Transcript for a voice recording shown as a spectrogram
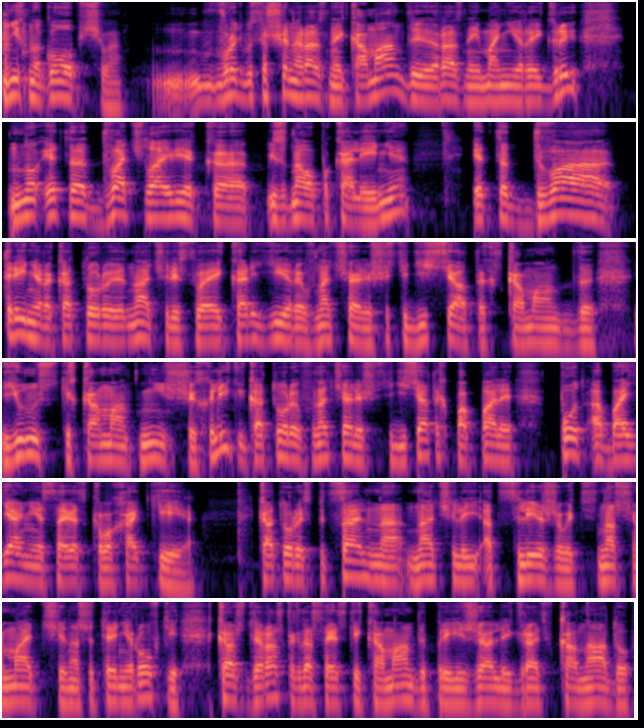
У них много общего. Вроде бы совершенно разные команды, разные манеры игры, но это два человека из одного поколения, это два тренера, которые начали свои карьеры в начале 60-х с команд, юношеских команд низших лиг, и которые в начале 60-х попали под обаяние советского хоккея которые специально начали отслеживать наши матчи, наши тренировки каждый раз, когда советские команды приезжали играть в Канаду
